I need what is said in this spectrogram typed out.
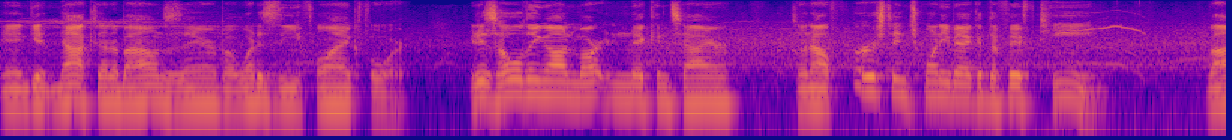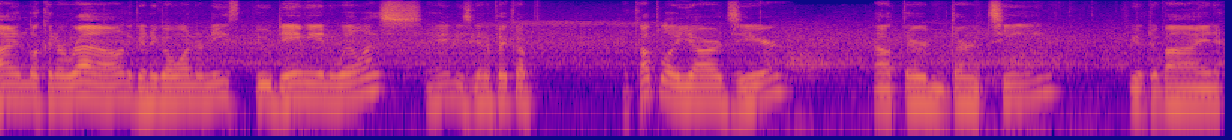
and get knocked out of bounds there. But what is the flag for? It is holding on Martin McIntyre. So now first and 20 back at the 15. Vine looking around, going to go underneath to Damion Willis, and he's going to pick up a couple of yards here. Now third and 13. See if Devine can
